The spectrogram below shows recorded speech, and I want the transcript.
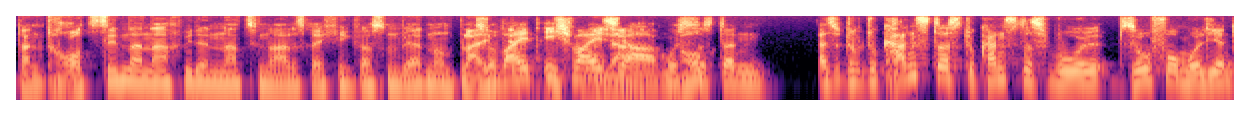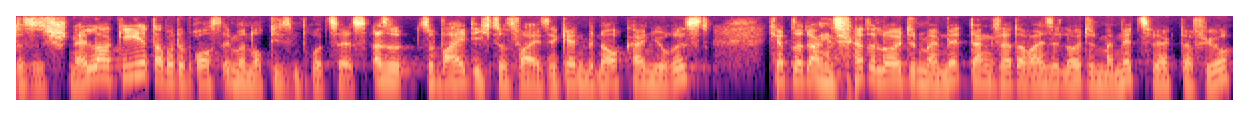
dann trotzdem danach wieder ein nationales Recht gegossen werden und bleibt? Soweit ich weiß, ja, muss es dann also du, du kannst das, du kannst das wohl so formulieren, dass es schneller geht, aber du brauchst immer noch diesen Prozess. Also soweit ich das weiß. Ich bin auch kein Jurist. Ich habe da dankenswerte Leute in meinem Net dankenswerterweise Leute in meinem Netzwerk dafür.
